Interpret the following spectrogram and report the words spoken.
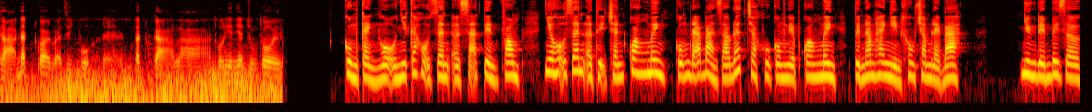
giả đất coi và dịch vụ để tất cả là thôn nhân dân chúng tôi Cùng cảnh ngộ như các hộ dân ở xã Tiền Phong, nhiều hộ dân ở thị trấn Quang Minh cũng đã bàn giao đất cho khu công nghiệp Quang Minh từ năm 2003 nhưng đến bây giờ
